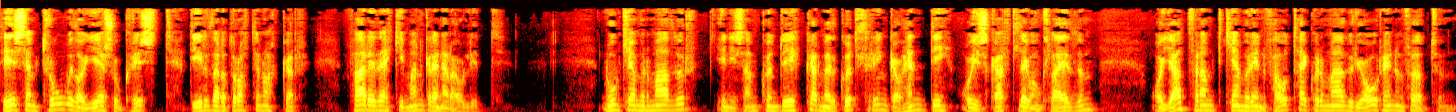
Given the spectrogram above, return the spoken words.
þið sem trúið á Jésu Krist, dýrðara drottin okkar, farið ekki manngreinar álit. Nú kemur maður inn í samkundu ykkar með gullring á hendi og í skartlegum klæðum og jætframt kemur inn fátækur maður í óreinum fötum.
